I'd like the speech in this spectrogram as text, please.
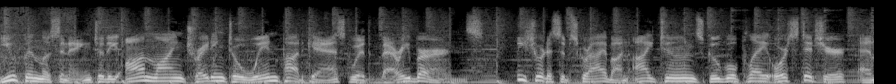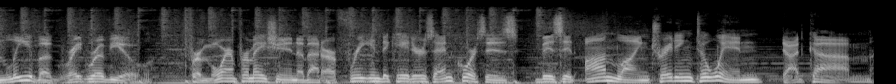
You've been listening to the Online Trading to Win podcast with Barry Burns. Be sure to subscribe on iTunes, Google Play, or Stitcher and leave a great review. For more information about our free indicators and courses, visit OnlineTradingToWin.com.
